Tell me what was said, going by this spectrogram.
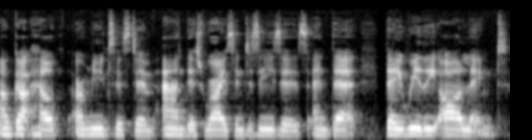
our gut health, our immune system, and this rise in diseases, and that they really are linked?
